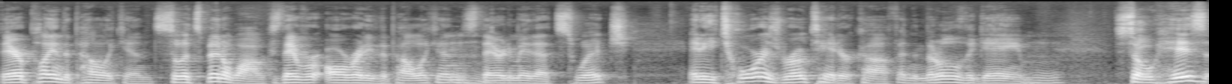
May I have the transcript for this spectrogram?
They were playing the Pelicans, so it's been a while because they were already the Pelicans. They already made that switch, and he tore his rotator cuff in the middle of the game. So his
